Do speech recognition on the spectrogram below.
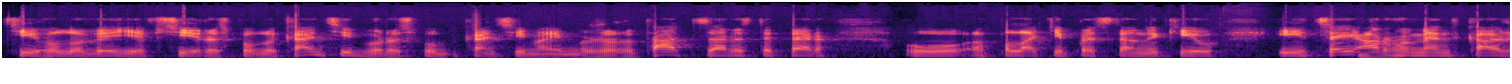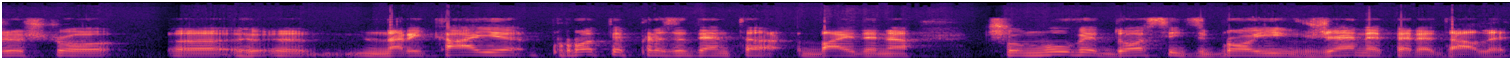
Ті голови є всі республіканці, бо республіканці мають мажоритат зараз тепер у палаті представників. І цей аргумент каже, що е, е, нарікає проти президента Байдена. Чому ви досить зброї вже не передали?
